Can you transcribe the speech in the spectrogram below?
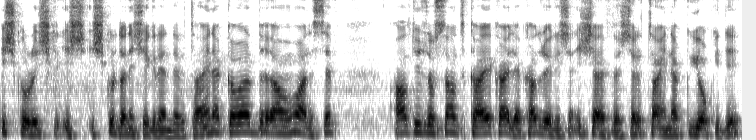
İşkur, iş, iş, işkurdan işe girenlere tayin hakkı vardı ama maalesef 696 KYK ile kadroya geçen işçi arkadaşları tayin hakkı yok idi.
